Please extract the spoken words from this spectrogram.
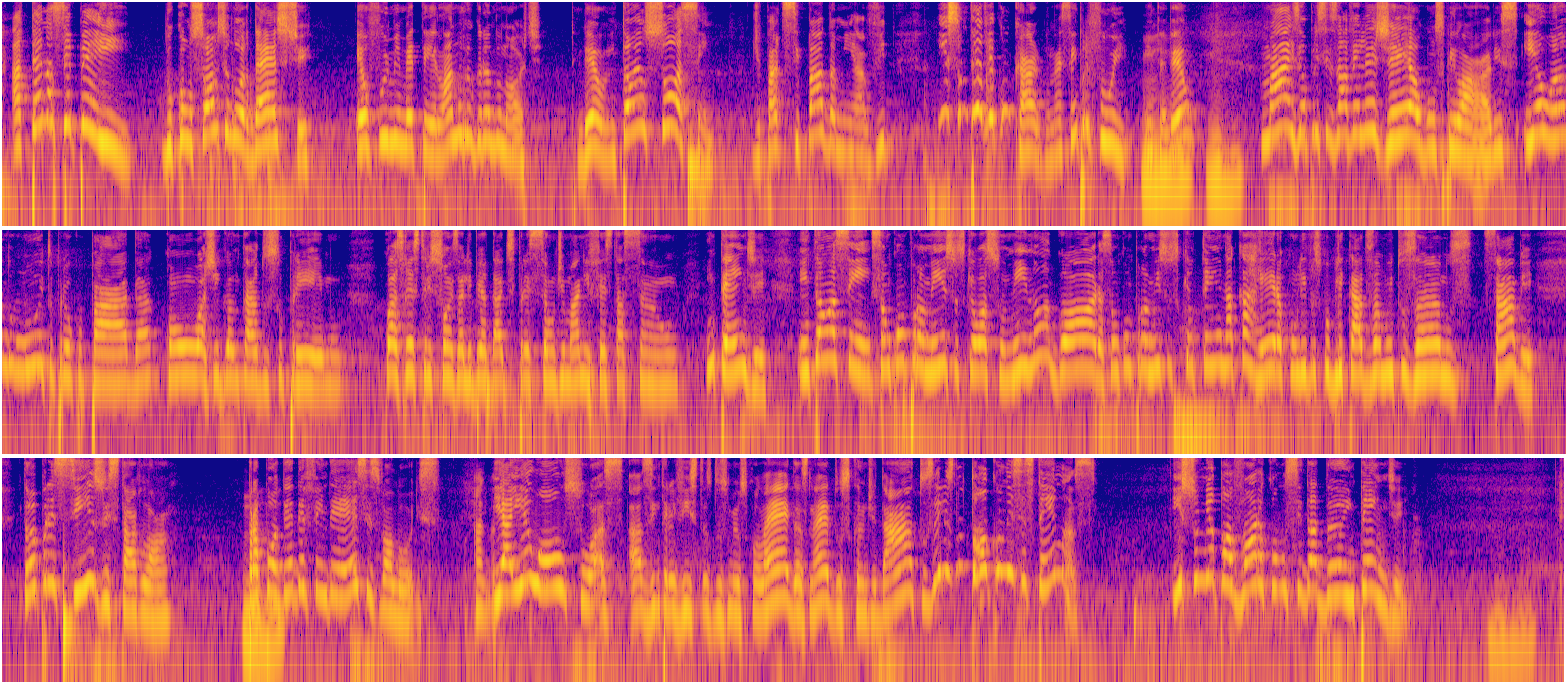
Até na CPI do Consórcio Nordeste, eu fui me meter lá no Rio Grande do Norte. Entendeu? Então eu sou assim, de participar da minha vida. Isso não tem a ver com cargo, né? Sempre fui, uhum, entendeu? Uhum. Mas eu precisava eleger alguns pilares e eu ando muito preocupada com o agigantar do Supremo, com as restrições à liberdade de expressão, de manifestação, entende? Então, assim, são compromissos que eu assumi, não agora, são compromissos que eu tenho na carreira, com livros publicados há muitos anos, sabe? Então, eu preciso estar lá para uhum. poder defender esses valores. E aí eu ouço as, as entrevistas dos meus colegas, né, dos candidatos, eles não tocam nesses temas. Isso me apavora como cidadã, entende?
